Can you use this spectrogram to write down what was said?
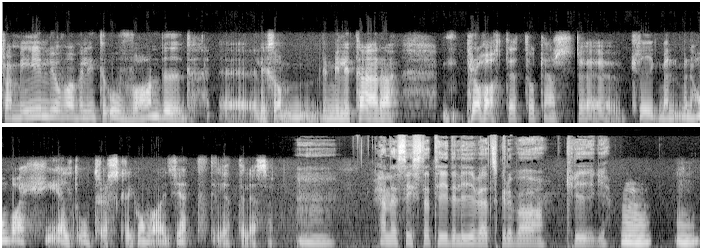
militärfamilj och var väl inte ovan vid eh, liksom det militära pratet och kanske eh, krig. Men, men hon var helt otröstlig. Hon var jätte, jätteledsen. Mm. Hennes sista tid i livet skulle vara krig. Mm. Mm.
